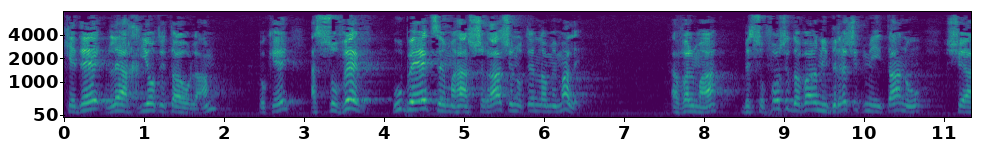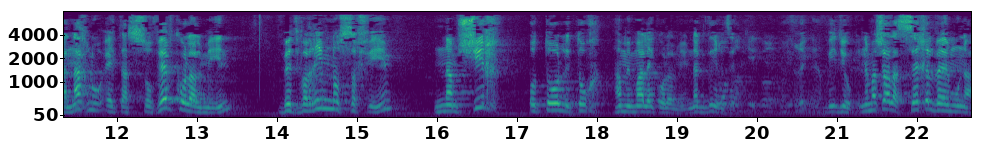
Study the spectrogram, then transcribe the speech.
כדי להחיות את העולם, אוקיי? הסובב הוא בעצם ההשראה שנותן לממלא. אבל מה? בסופו של דבר נדרשת מאיתנו שאנחנו את הסובב כל עלמין, בדברים נוספים, נמשיך אותו לתוך הממלא כל עלמין, נגדיר את זה. בדיוק. למשל, השכל והאמונה.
